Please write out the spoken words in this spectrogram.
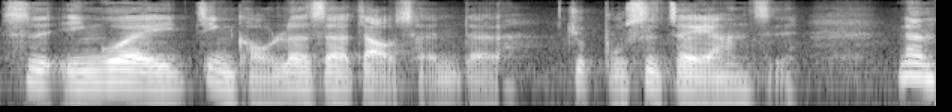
是因为进口垃圾造成的。就不是这样子。那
